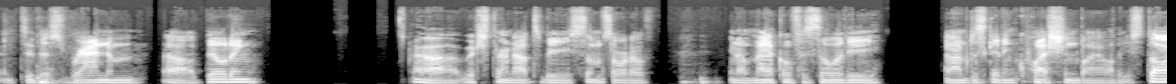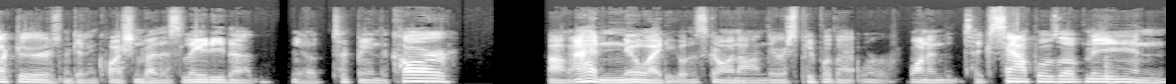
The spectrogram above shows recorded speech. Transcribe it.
into this random uh, building, uh, which turned out to be some sort of, you know, medical facility. And I'm just getting questioned by all these doctors. I'm getting questioned by this lady that, you know, took me in the car. Um, I had no idea what was going on. There was people that were wanting to take samples of me, and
